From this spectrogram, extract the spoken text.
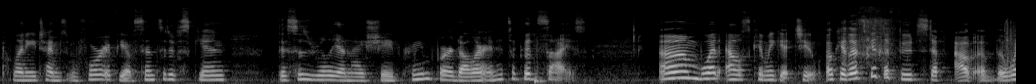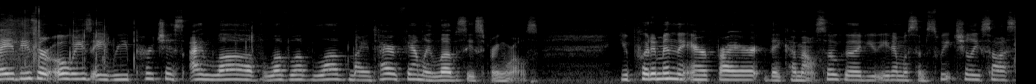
plenty of times before. If you have sensitive skin, this is really a nice shave cream for a dollar, and it's a good size. Um, what else can we get to? Okay, let's get the food stuff out of the way. These are always a repurchase. I love, love, love, love. My entire family loves these spring rolls. You put them in the air fryer. They come out so good. You eat them with some sweet chili sauce,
